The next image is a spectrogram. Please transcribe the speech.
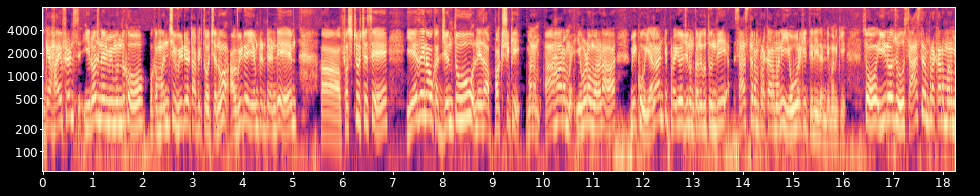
ఓకే హాయ్ ఫ్రెండ్స్. ఈరోజు నేను మీ ముందుకు ఒక మంచి వీడియో టాపిక్తో వచ్చాను. ఆ వీడియో ఏమిటంటే అండి ఫస్ట్ వచ్చేసి ఏదైనా ఒక జంతువు లేదా పక్షికి మనం ఆహారం ఇవ్వడం వలన మీకు ఎలాంటి ప్రయోజనం కలుగుతుంది? శాస్త్రం ప్రకారం అని ఎవరికీ తెలియదండి మనకి. సో ఈరోజు శాస్త్రం ప్రకారం మనం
